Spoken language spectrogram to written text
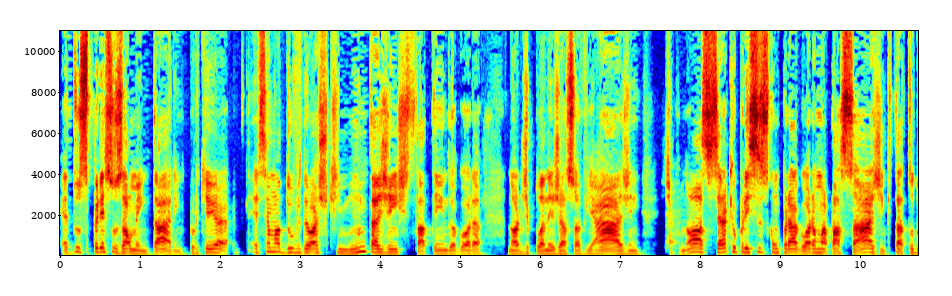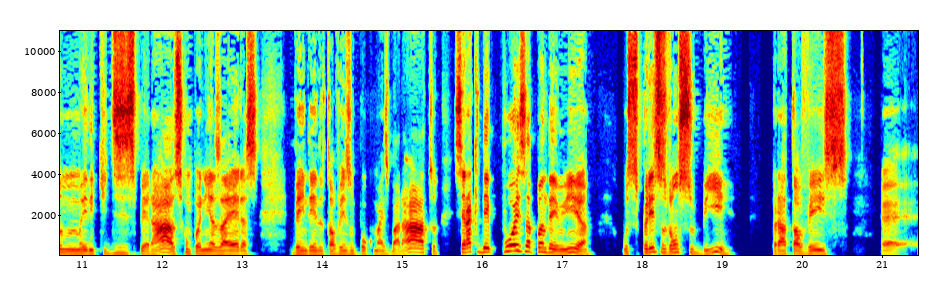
é dos preços aumentarem? Porque essa é uma dúvida, eu acho que muita gente está tendo agora na hora de planejar sua viagem. Tipo, nossa, será que eu preciso comprar agora uma passagem que está todo meio que desesperado, as companhias aéreas vendendo talvez um pouco mais barato? Será que depois da pandemia os preços vão subir para talvez é,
